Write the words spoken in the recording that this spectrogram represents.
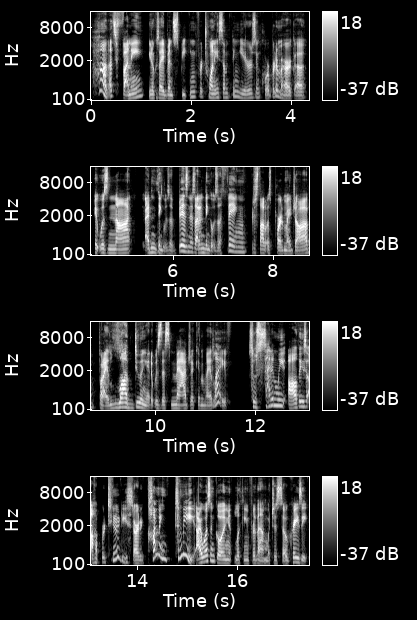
huh, that's funny, you know, because I had been speaking for 20 something years in corporate America. It was not, I didn't think it was a business. I didn't think it was a thing. I just thought it was part of my job, but I loved doing it. It was this magic in my life. So suddenly all these opportunities started coming to me. I wasn't going looking for them, which is so crazy.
